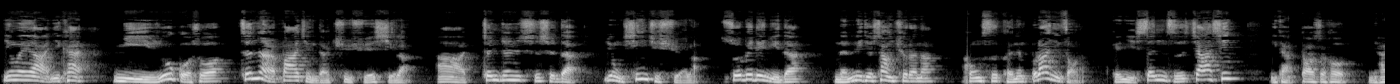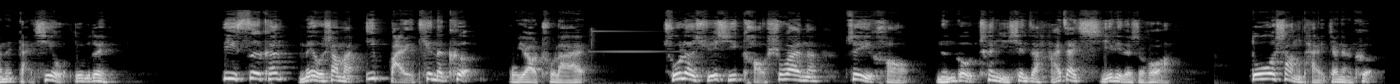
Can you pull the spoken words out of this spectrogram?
因为啊，你看。你如果说正儿八经的去学习了啊，真真实实的用心去学了，说不定你的能力就上去了呢。公司可能不让你走了，给你升职加薪。你看到时候你还能感谢我，对不对？第四坑，没有上满一百天的课不要出来。除了学习考试外呢，最好能够趁你现在还在企业里的时候啊，多上台讲讲课。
